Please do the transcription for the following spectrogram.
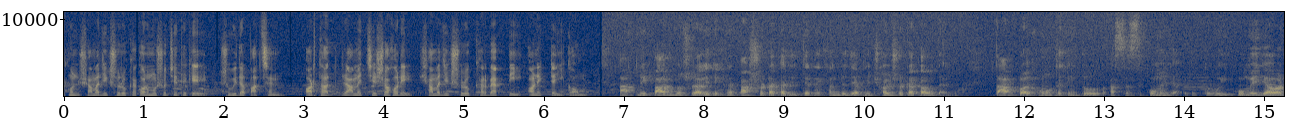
এখন সামাজিক সুরক্ষা কর্মসূচি থেকে সুবিধা পাচ্ছেন। অর্থাৎ গ্রামের চেয়ে শহরে সামাজিক সুরক্ষার ব্যাপ্তি অনেকটাই কম। আপনি পাঁচ বছর আগে যেখানে পাঁচশো টাকা দিতেন, এখানে যদি আপনি ছয়শো টাকাও দেন, তার ক্রয় ক্ষমতা কিন্তু আস্তে আস্তে কমে যাবে। তো ওই কমে যাওয়ার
